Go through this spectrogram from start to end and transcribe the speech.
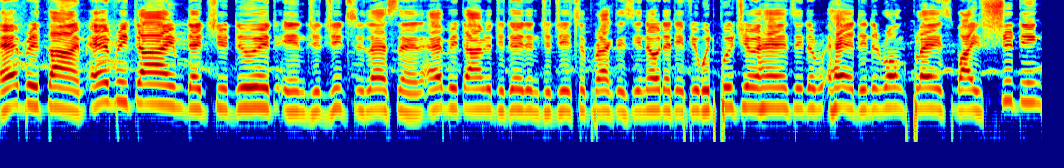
Every time, every time that you do it in jiu-jitsu lesson, every time that you do it in jiu-jitsu practice, you know that if you would put your hands in the head in the wrong place while shooting,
